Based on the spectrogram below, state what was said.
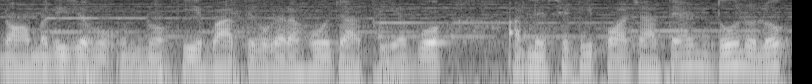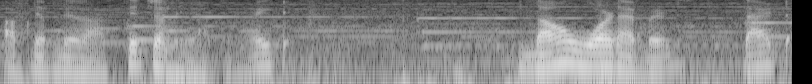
नॉर्मली जब उन लोगों की बातें वगैरह हो जाती है, वो अपने सिटी पहुँच जाते हैं। एंड दोनों लोग अपने अपने रास्ते चले जाते हैं right now what happens that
